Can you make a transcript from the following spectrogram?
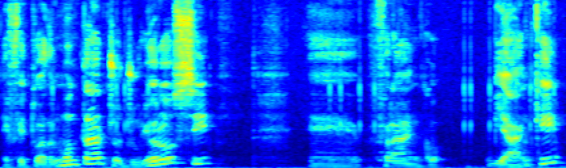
effettuato il montaggio, Giulio Rossi, eh, Franco Bianchi,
